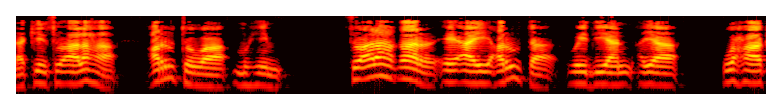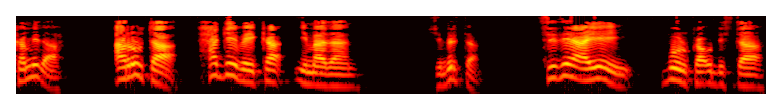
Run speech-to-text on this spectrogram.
laakiin su'aalaha carruurta waa muhiim. Su'aalaha qaar ee ay carruurta weydiiyaan ayaa waxaa ka mid ah carruurta xaggee bay ka yimaadaan. Shimbirta sidee ayay buulka u dhistaa?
